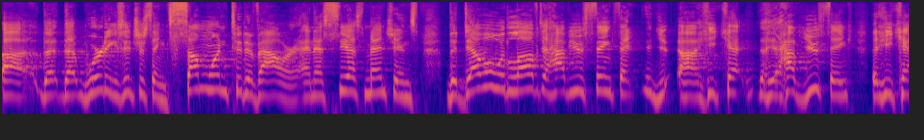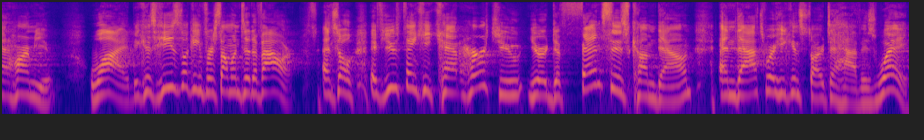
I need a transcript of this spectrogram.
uh, that, that wording is interesting. Someone to devour. And as CS mentions, the devil would love to have you think that uh, he can't, have you think that he can't harm you. Why? Because he's looking for someone to devour. And so if you think he can't hurt you, your defenses come down, and that's where he can start to have his way.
